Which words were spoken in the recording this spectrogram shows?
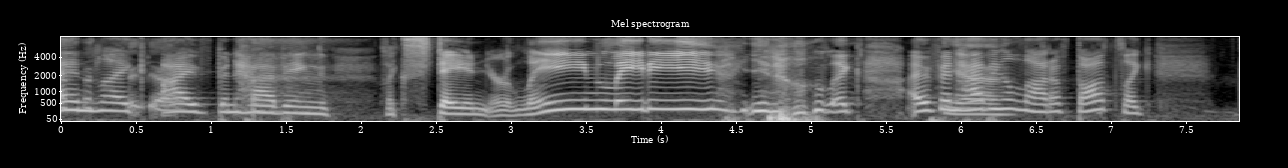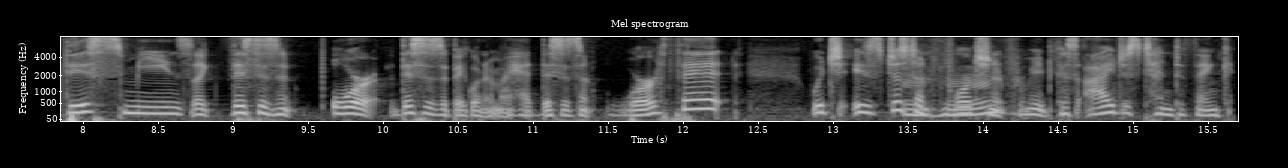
And like I've been having like stay in your lane, lady, you know, like I've been Yeah. having a lot of thoughts like this means like this isn't or this is a big one in my head. This isn't worth it, which is just Mm-hmm. unfortunate for me because I just tend to think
